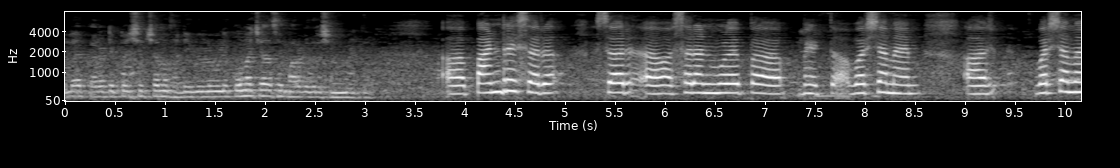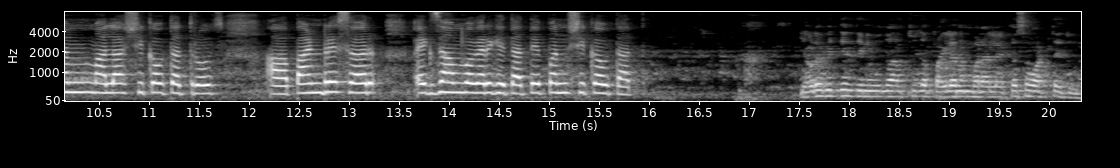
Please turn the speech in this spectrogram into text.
तुला कराटे प्रशिक्षणासाठी वेळोवेळी कोणाचे असे मार्गदर्शन मिळते? अ, पांढरे सर सर अ, सरांमुळे प भेटतं. वर्षा मॅम अ, वर्षा मॅम मला शिकवतात रोज. अ, पांढरे सर एक्झाम वगैरे घेतात ते पण शिकवतात. एवढ्या विद्यार्थ्यांनी उद्या तुझा पहिला नंबर आला कसं वाटतंय तुला?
